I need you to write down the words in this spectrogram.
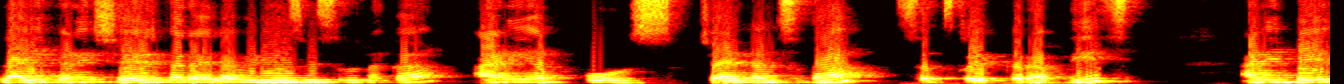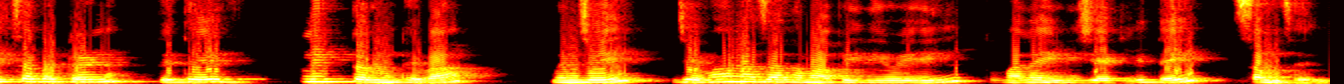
लाईक आणि शेअर करायला व्हिडिओज विसरू नका. आणि ऑफकोर्स चॅनल सुद्धा सबस्क्राईब करा प्लीज आणि बेलचं बटन तिथे क्लिक करून ठेवा. म्हणजे जेव्हा माझा नवा व्हिडिओ येईल तुम्हाला इमिजिएटली ते समजेल.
